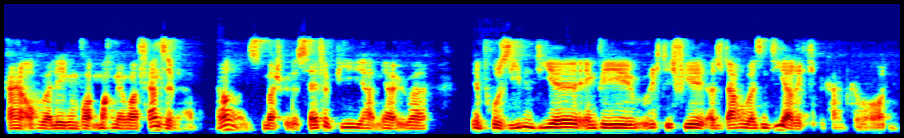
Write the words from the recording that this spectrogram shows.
kann ja auch überlegen, machen wir mal Fernsehwerbung. Ja, also zum Beispiel das Selfie, die hatten ja über den Pro7-Deal irgendwie richtig viel, also darüber sind die ja richtig bekannt geworden.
